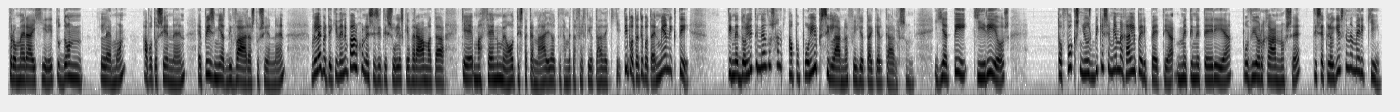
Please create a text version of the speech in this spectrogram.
τρομερά ηχηρή του Don Lemon από το CNN, επίσης μιας ντιβάρα του CNN. Βλέπετε εκεί δεν υπάρχουν συζητησούλες και δράματα και μαθαίνουμε ότι στα κανάλια, ότι θα μεταφερθεί ο τάδε και τίποτα, τίποτα. Εν μία νυκτί. Την εντολή την έδωσαν από πολύ ψηλά να φύγει ο Τάκερ Κάρλσον. Γιατί κυρίως το Fox News μπήκε σε μια μεγάλη περιπέτεια με την εταιρεία που διοργάνωσε τις εκλογές στην Αμερική.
